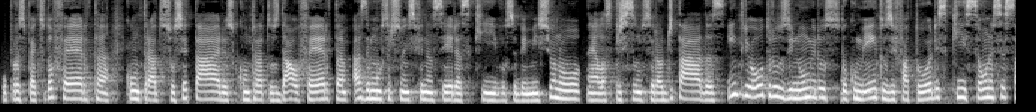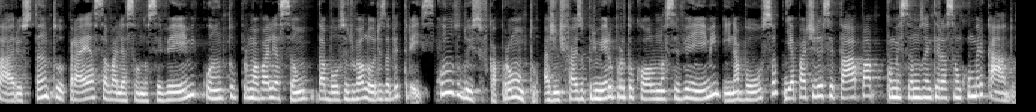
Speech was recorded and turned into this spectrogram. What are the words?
o prospecto da oferta, contratos societários, contratos da oferta, as demonstrações financeiras que você bem mencionou, né? elas precisam ser auditadas, entre outros inúmeros documentos e fatores que são necessários tanto para essa avaliação da CVM quanto para uma avaliação da bolsa de valores da B3. Quando tudo isso ficar pronto, a gente faz o primeiro protocolo na CVM e na bolsa, e a partir dessa etapa começamos a interação com o mercado,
